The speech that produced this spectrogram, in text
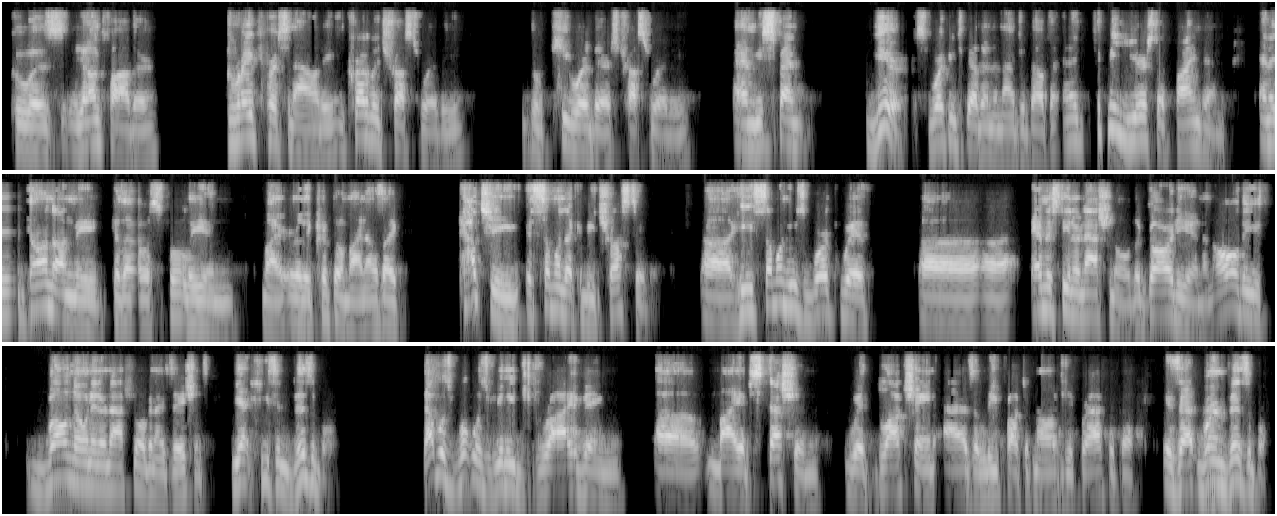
who was a young father, great personality, incredibly trustworthy. The key word there is trustworthy, and we spent years working together in the Niger Delta, and it took me years to find him. And it dawned on me because I was fully in my early crypto mind, I was like, Kachi is someone that can be trusted. Uh, he's someone who's worked with uh, uh, Amnesty International, The Guardian, and all these well-known international organizations. Yet he's invisible. That was what was really driving uh, my obsession with blockchain as a leapfrog technology for Africa. Is that we're invisible,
